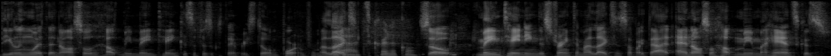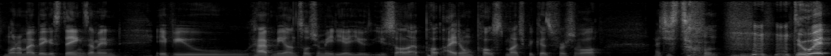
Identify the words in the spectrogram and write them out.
dealing with and also help me maintain because the physical therapy is still important for my legs. Yeah, it's critical. So maintaining the strength in my legs and stuff like that, and also helping me in my hands, because one of my biggest things. I mean, if you have me on social media, you you saw that po- I don't post much because first of all, I just don't do it.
